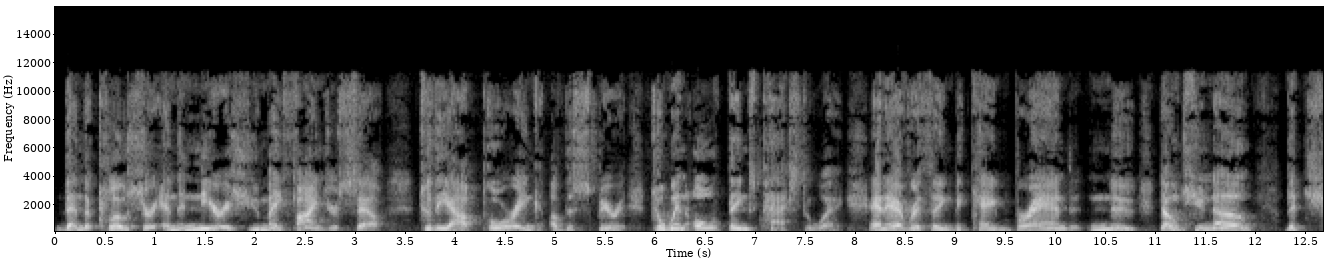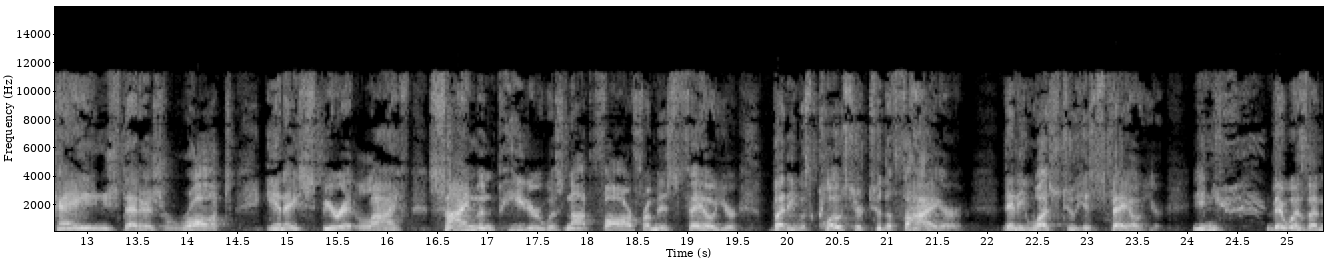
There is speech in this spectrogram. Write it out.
than the closer and the nearest you may find yourself to the outpouring of the Spirit, to when old things passed away and everything became brand new. Don't you know the change that is wrought in a spirit life? Simon Peter was not far from his failure, but he was closer to the fire than he was to his failure. And there was an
